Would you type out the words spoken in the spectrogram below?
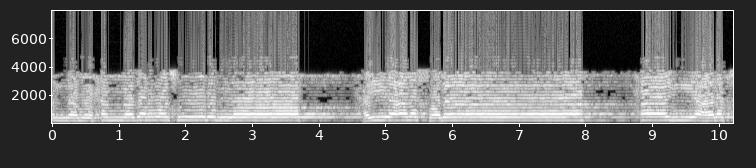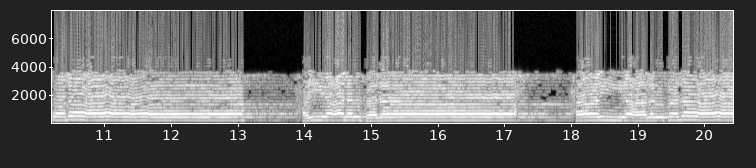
أن محمدا رسول الله. حي على الصلاة. حي على الصلاة. حي على الفلاح. حي على الفلاح.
